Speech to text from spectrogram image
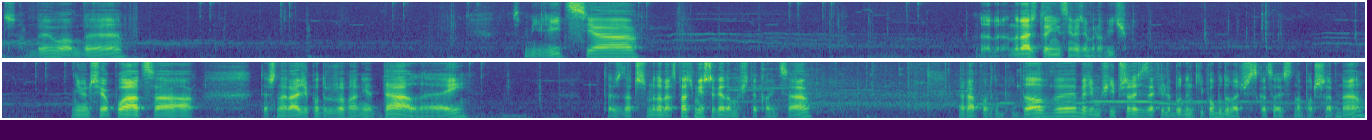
Trzeba byłoby... Jest milicja... Dobra, na razie tutaj nic nie będziemy robić. Nie wiem, czy się opłaca też na razie podróżowanie dalej. Też zatrzymamy. Dobra, sprawdźmy jeszcze wiadomości do końca. Raport budowy. Będziemy musieli przelecieć za chwilę budynki pobudować wszystko, co jest nam potrzebne.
